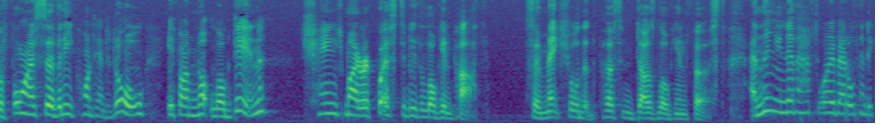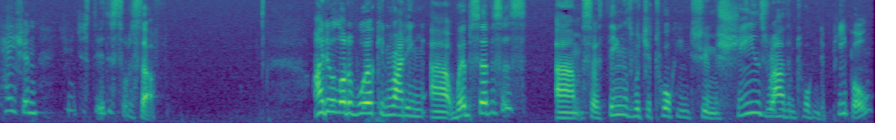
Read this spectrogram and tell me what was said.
Before I serve any content at all, if I'm not logged in, change my request to be the login path. So make sure that the person does log in first. And then you never have to worry about authentication. You can just do this sort of stuff. I do a lot of work in writing uh, web services. Um, so things which are talking to machines rather than talking to people.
